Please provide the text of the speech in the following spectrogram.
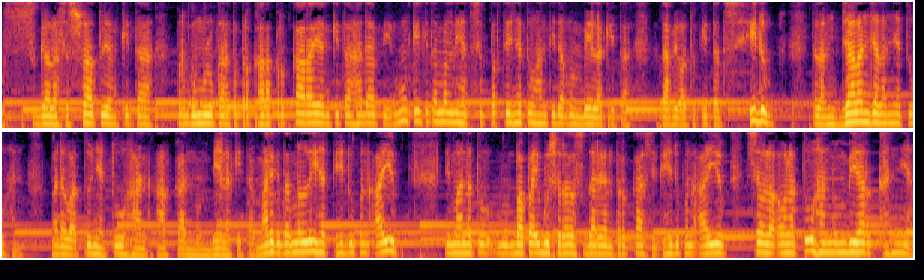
segala sesuatu yang kita pergumulkan atau perkara-perkara yang kita hadapi. Mungkin kita melihat sepertinya Tuhan tidak membela kita, tetapi waktu kita hidup dalam jalan-jalannya Tuhan, pada waktunya Tuhan akan membela kita. Mari kita melihat kehidupan Ayub di mana tuh Bapak Ibu saudara-saudara yang terkasih, kehidupan Ayub seolah-olah Tuhan membiarkannya.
